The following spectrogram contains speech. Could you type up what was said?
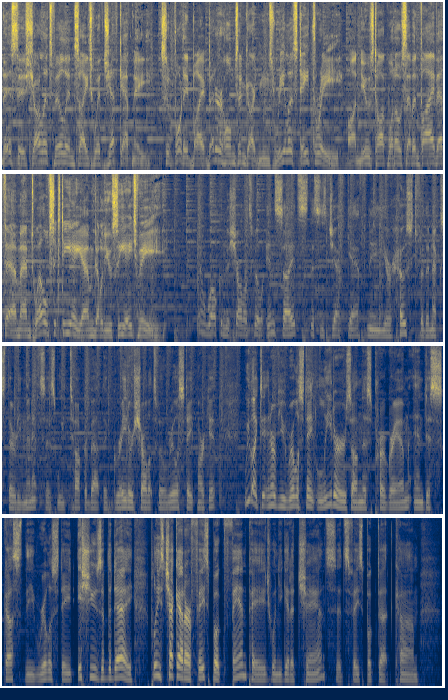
This is Charlottesville Insights with Jeff Gaffney, supported by Better Homes and Gardens Real Estate 3 on News Talk 1075 FM and 1260 AM WCHV. And welcome to Charlottesville Insights. This is Jeff Gaffney, your host for the next 30 minutes as we talk about the greater Charlottesville real estate market. We like to interview real estate leaders on this program and discuss the real estate issues of the day. Please check out our Facebook fan page when you get a chance. It's facebook.com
